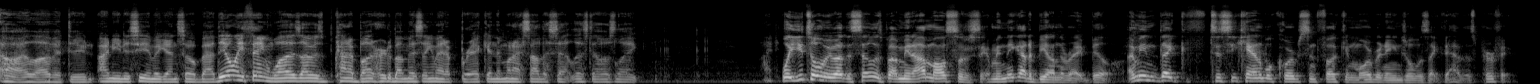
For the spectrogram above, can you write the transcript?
Oh, I love it, dude. I need to see him again so bad. The only thing was I was kind of butthurt about missing him at a brick, and then when I saw the set list, I was like, Well, you told me about the sellers, but I mean, I'm also just, I mean, they got to be on the right bill. I mean, like to see Cannibal Corpse and fucking Morbid Angel was like that was perfect.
